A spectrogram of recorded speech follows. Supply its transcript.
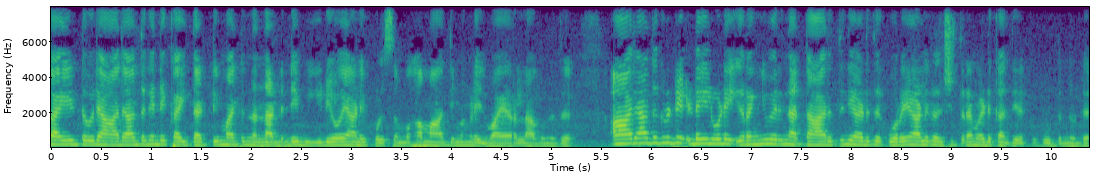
കൈയിട്ട് ഒരു ആരാധകന്റെ കൈ തട്ടിമാറ്റുന്ന നടന്റെ വീഡിയോയാണ് ഇപ്പോൾ സമൂഹ മാധ്യമങ്ങളിൽ വൈറലാകുന്നത്. ആരാധകരുടെ ഇടയിലൂടെ ഇറങ്ങി വരുന്ന താരത്തിന്റെ അടുത്ത് കുറെ ആളുകൾ ചിത്രമെടുക്കാൻ തിരക്ക് കൂട്ടുന്നുണ്ട്.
